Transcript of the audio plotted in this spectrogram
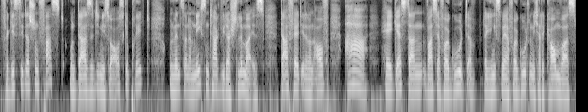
vergisst sie das schon fast und da sind die nicht so ausgeprägt. Und wenn es dann am nächsten Tag wieder schlimmer ist, da fällt ihr dann auf, ah, hey, gestern war es ja voll gut, da, da ging es mir ja voll gut und ich hatte kaum was.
